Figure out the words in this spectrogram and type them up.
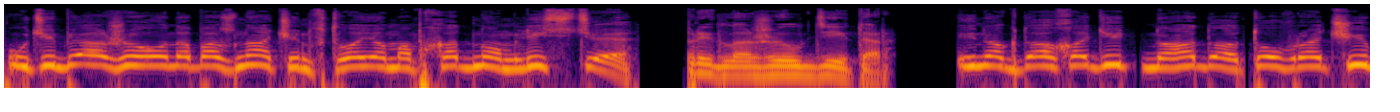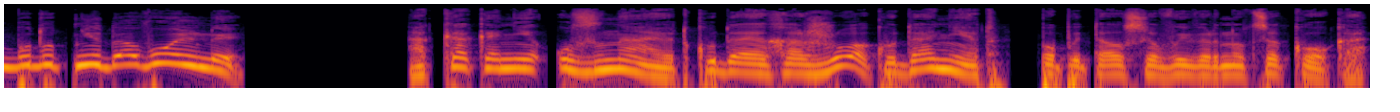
у тебя же он обозначен в твоем обходном листе», — предложил Дитер. «Иногда ходить надо, а то врачи будут недовольны». «А как они узнают, куда я хожу, а куда нет?» — попытался вывернуться Кока.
